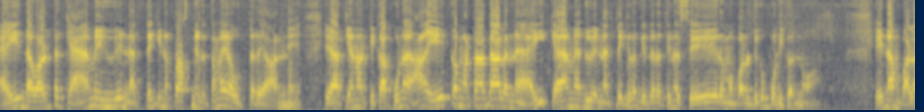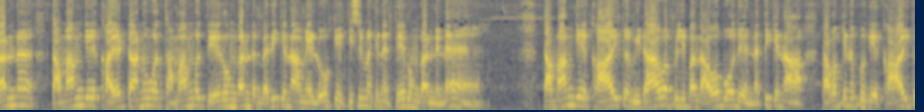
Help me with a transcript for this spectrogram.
ඇයි දවල්ට කෑම ඉුවේ නැත්තේ කියන ප්‍රශ්නෙට තමයි උත්තරය ආන්නේ එයා කියනවා ටිකක් උණ ආ ඒක මට අදාළ නැහැ. ඇයි කෑම හැදුවේ නැත්තේ? කියලා ගෙදර තියෙන සේරම බඩු ටික පොඩි කරනවා. එහෙනම් බලන්න තමන්ගේ කයට අනුව තමන්ව තේරුම් ගන්න බැරි කෙනා මේ ලෝකේ කිසිම කෙනෙක් තේරුම් ගන්නෙ නැහැ. තමන්ගේ කායික විඩාව පිළිබඳ අවබෝධය නැති කෙනා තව කෙනෙකුගේ කායික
